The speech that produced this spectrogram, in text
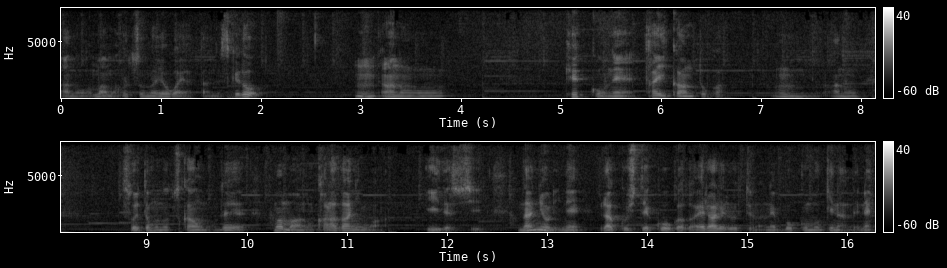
あの、まあ、まあ普通のヨガやったんですけど、うんあの結構ね体幹とか、うん、あのそういったものを使うので、まあ、まああの体にはいいですし何よりね楽して効果が得られるっていうのはね僕向きなんでね、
